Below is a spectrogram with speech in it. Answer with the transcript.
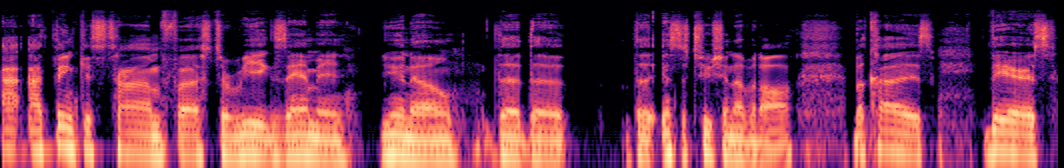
I, I think it's time for us to re-examine, you know, the the the institution of it all, because there's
